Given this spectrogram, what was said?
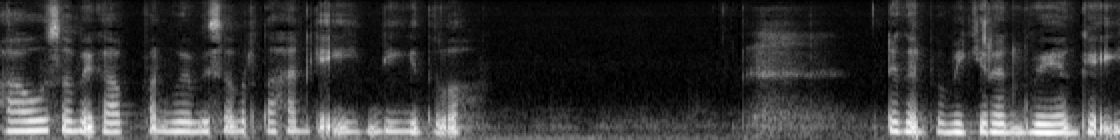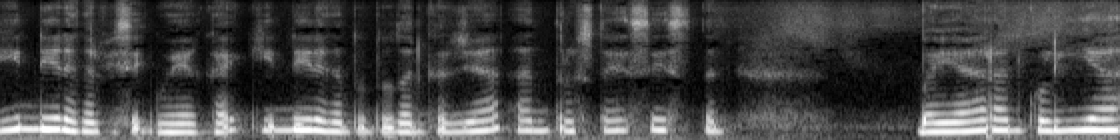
tahu sampai kapan gue bisa bertahan kayak gini gitu loh. Dengan pemikiran gue yang kayak gini dengan fisik gue yang kayak gini dengan tuntutan kerjaan terus tesis dan bayaran kuliah.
